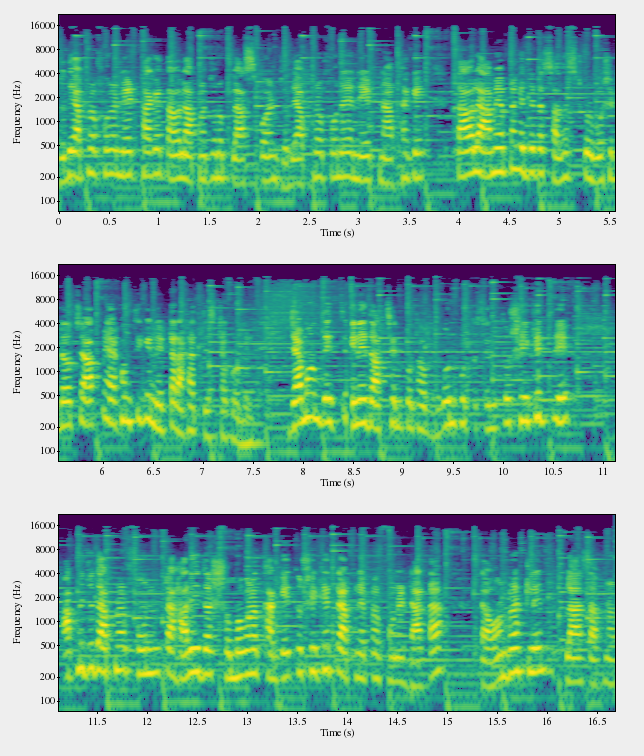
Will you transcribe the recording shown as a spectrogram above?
যদি আপনার ফোনে নেট থাকে, তাহলে আপনার জন্য প্লাস পয়েন্ট যদি আপনার ফোনে নেট না থাকে, তাহলে আমি আপনাকে যেটা সাজেস্ট করব, সেটা হচ্ছে আপনি এখন থেকে নেটটা রাখার চেষ্টা করবেন। যেমন দেখতে এনে যাচ্ছেন কোথাও, ভ্রমণ করতেছেন, তো সেক্ষেত্রে আপনি যদি আপনার ফোনটা হারিয়ে যাওয়ার সম্ভাবনা থাকে, তো সেক্ষেত্রে আপনি আপনার ফোনের ডাটাটা অন রাখলেন প্লাস আপনার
